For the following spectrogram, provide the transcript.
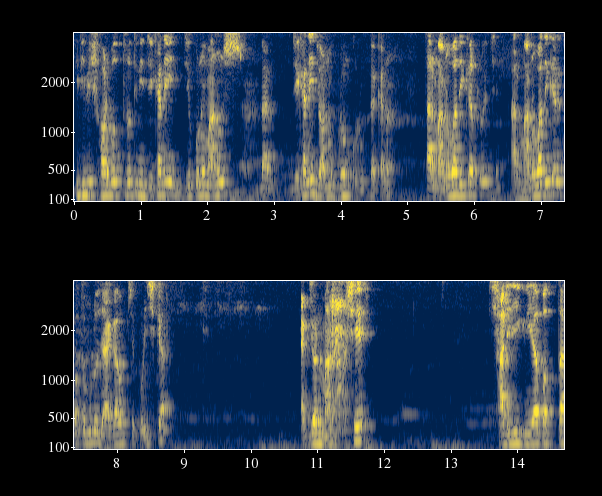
পৃথিবীর সর্বত্র তিনি যেখানেই যে কোনো মানুষ বা যেখানেই জন্মগ্রহণ করুক না কেন, তার মানবাধিকার রয়েছে। আর মানবাধিকারের কতগুলো জায়গা হচ্ছে পরিষ্কার। একজন মানুষের শারীরিক নিরাপত্তা,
